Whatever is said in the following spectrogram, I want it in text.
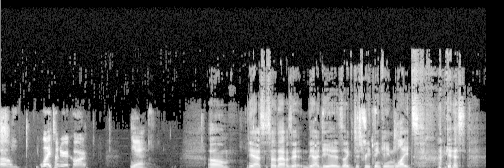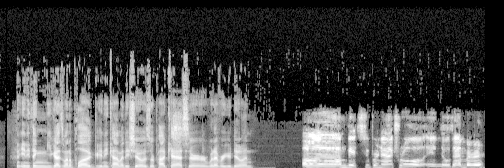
um, lights under your car. Yeah. Um, yeah, so, so that was it. The idea is like just rethinking lights, I guess. Anything you guys want to plug? Any comedy shows or podcasts or whatever you're doing? Uh, I'm gonna be at Supernatural in November.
